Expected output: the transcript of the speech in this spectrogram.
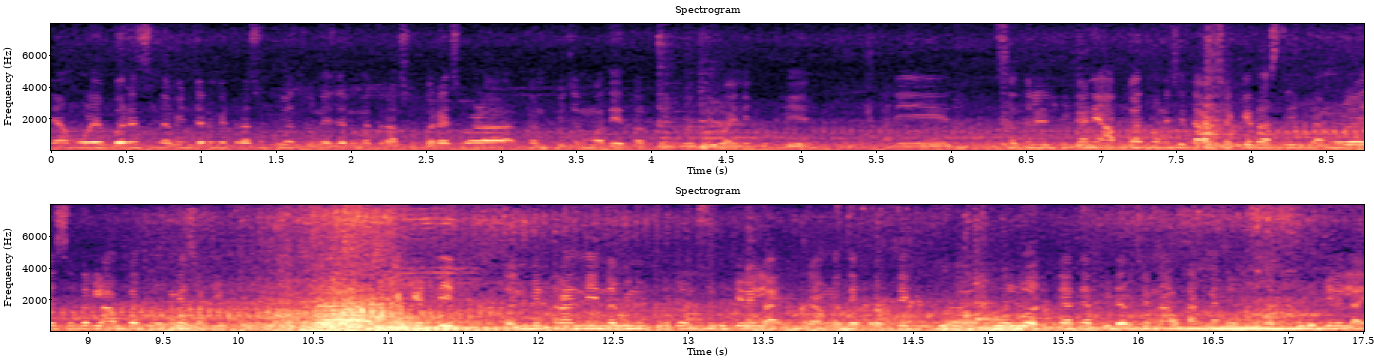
त्यामुळे बरेच नवीन जन्मित्र असो किंवा जुने जन्मित्र असो बऱ्याच वेळा कन्फ्युजनमध्ये येतात की कोणती वाहिनी कुठली आहे. आणि सदरील ठिकाणी अपघात होण्याची दाट शक्यता असते. त्यामुळे सदरील अपघात रोखण्यासाठी आमच्या शाखेतील जन्मित्रांनी नवीन उपक्रम सुरू केलेला आहे त्यामध्ये प्रत्येक अ, पोलवर त्या त्या फिडरचे नाव टाकण्याचा उपक्रम सुरू केलेला आहे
